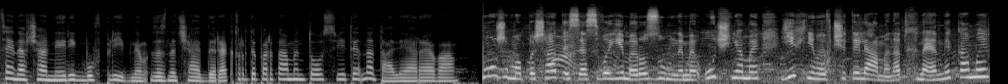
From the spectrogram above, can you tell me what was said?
Цей навчальний рік був плідним, зазначає директор департаменту освіти Наталія Рева. Можемо пишатися своїми розумними учнями, їхніми вчителями-натхненниками,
